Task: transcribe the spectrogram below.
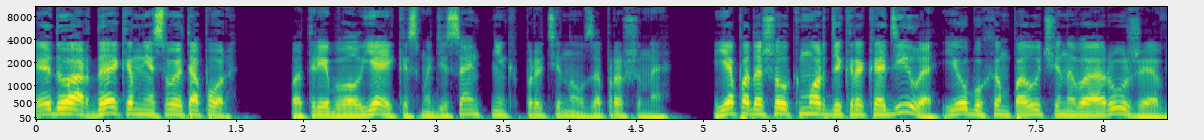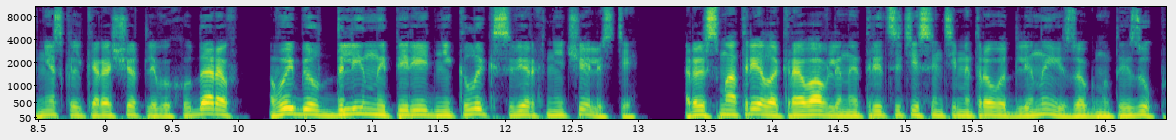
«Эдуард, дай-ка мне свой топор!» Потребовал я, и космодесантник протянул запрошенное. Я подошел к морде крокодила и обухом полученного оружия в несколько расчетливых ударов выбил длинный передний клык с верхней челюсти. Рассмотрел окровавленный 30-сантиметровой длины изогнутый зуб.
